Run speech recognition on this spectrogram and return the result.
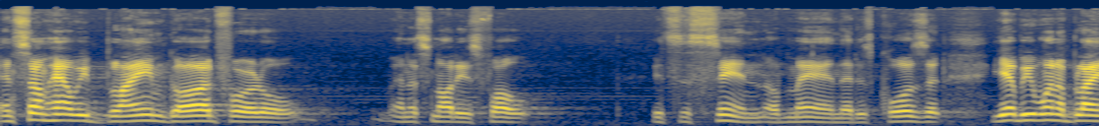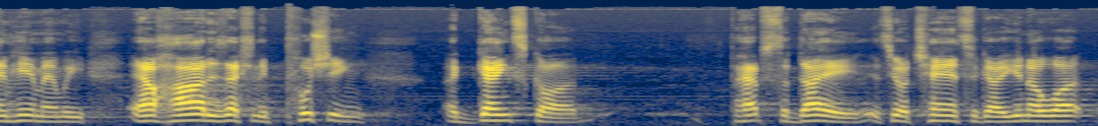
And somehow we blame God for it all. And it's not His fault. It's the sin of man that has caused it. Yeah, we want to blame Him, and we, our heart is actually pushing against God. Perhaps today it's your chance to go, you know what?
